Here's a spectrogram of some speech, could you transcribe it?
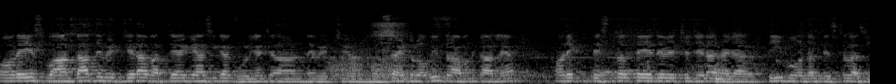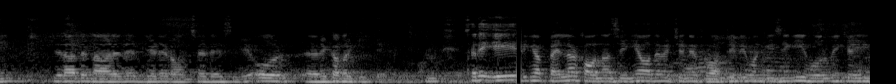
ਔਰ ਇਸ ਵਾਰਦਾਤ ਦੇ ਵਿੱਚ ਜਿਹੜਾ ਵਰਤਿਆ ਗਿਆ ਸੀਗਾ, ਗੋਲੀਆਂ ਚਲਾਉਣ ਦੇ ਵਿੱਚ ਮੋਟਰਸਾਈਕਲ ਉਹ ਵੀ ਬਰਾਮਦ ਕਰ ਲਿਆ। ਔਰ ਇੱਕ ਪਿਸਟਲ ਤੇ ਇਹਦੇ ਵਿੱਚ ਜਿਹੜਾ ਹੈਗਾ 30 ਬੋਰ ਦਾ ਪਿਸਟਲ ਅਸੀਂ ਜਿਹੜਾ ਤੇ ਨਾਲ ਇਹਦੇ ਜਿਹੜੇ ਰੌਂਸੇ ਦੇ ਸੀਗੇ ਉਹ ਰਿਕਵਰ ਕੀਤੇ ਹੈਗੇ ਸਰ ਇਹ ਜਿਹੜੀਆਂ ਪਹਿਲਾਂ ਕਾਲਾਂ ਸੀਗੀਆਂ ਉਹਦੇ ਵਿੱਚ ਇਹਨੇ ਫਰੋਤੀ ਵੀ ਮੰਗੀ ਸੀਗੀ ਹੋਰ ਵੀ ਕਈ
